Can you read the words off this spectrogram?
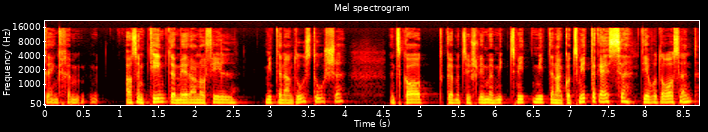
denke, also im Team können wir auch noch viel miteinander austauschen. Wenn es geht, gehen wir zum immer mit, mit, miteinander zu Mittagessen, die, die da sind.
